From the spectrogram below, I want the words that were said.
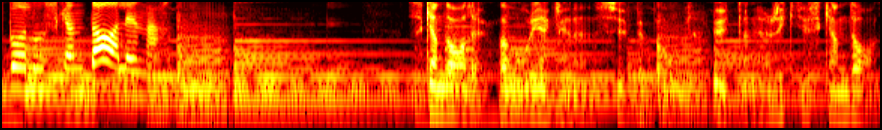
Super Bowl och skandalerna. Skandaler. Vad vore egentligen en Super Bowl utan en riktig skandal?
